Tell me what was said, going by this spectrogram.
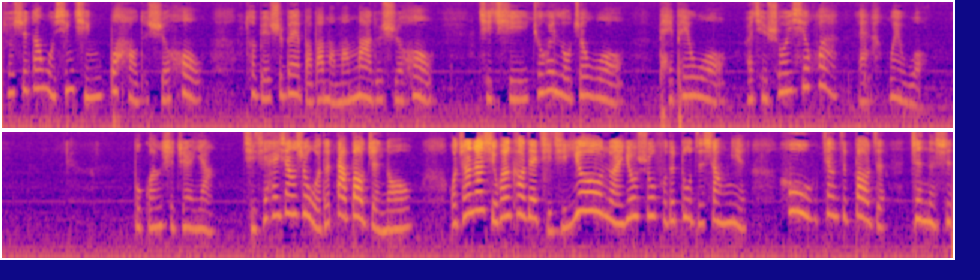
就是当我心情不好的时候，特别是被爸爸妈妈骂的时候，琪琪就会搂着我，陪陪我，而且说一些话来安慰我。不光是这样，琪琪还像是我的大抱枕哦。我常常喜欢靠在琪琪又暖又舒服的肚子上面，呼，这样子抱着真的是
